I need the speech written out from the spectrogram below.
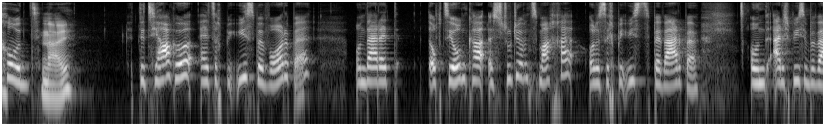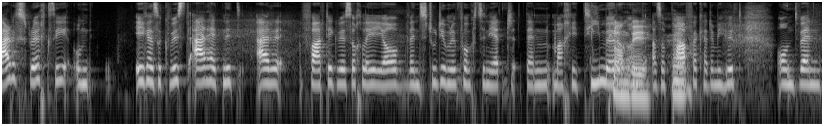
Sinn kommt? Nein. Der Thiago hat sich bei uns beworben und er hat die Option gehabt, ein Studium zu machen oder sich bei uns zu bewerben. Und er war bei uns im Bewerbungsgespräch gewesen und ich habe so gewusst, er hat nicht, er fährt irgendwie so ein bisschen, ja, wenn das Studium nicht funktioniert, dann mache ich Teamer, und, also ja. PAF Academy heute. Und wenn,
